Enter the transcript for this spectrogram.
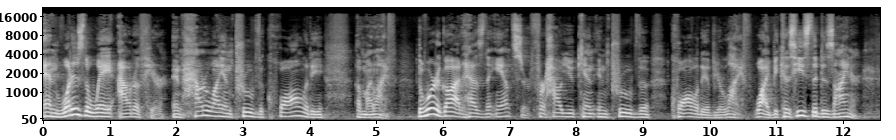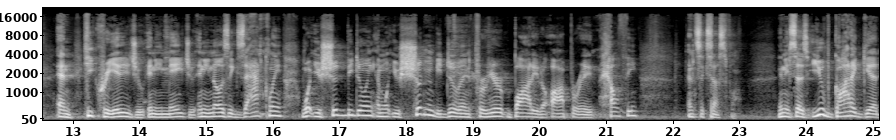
And what is the way out of here? And how do I improve the quality of my life? The Word of God has the answer for how you can improve the quality of your life. Why? Because He's the designer. And He created you and He made you. And He knows exactly what you should be doing and what you shouldn't be doing for your body to operate healthy and successful. And He says, You've got to get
